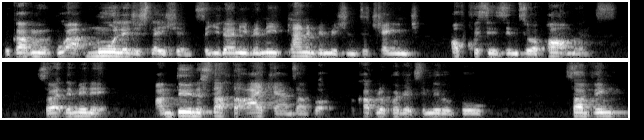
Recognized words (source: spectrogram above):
the government brought out more legislation, so you don't even need planning permission to change offices into apartments. So at the minute, I'm doing the stuff that I can. So I've got a couple of projects in Liverpool, something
